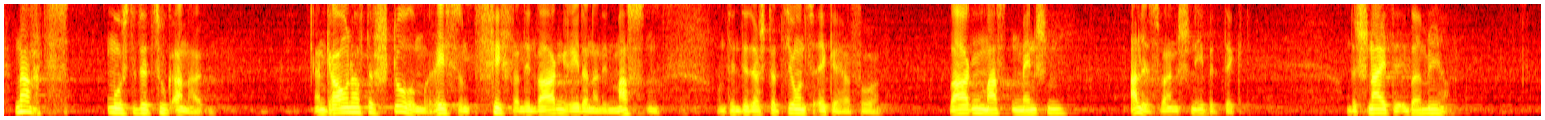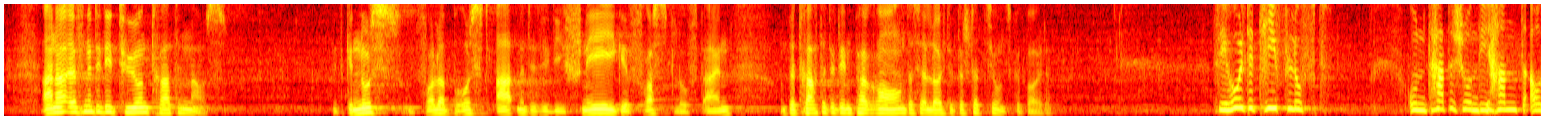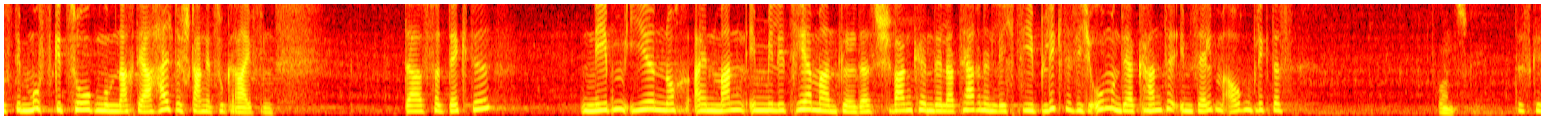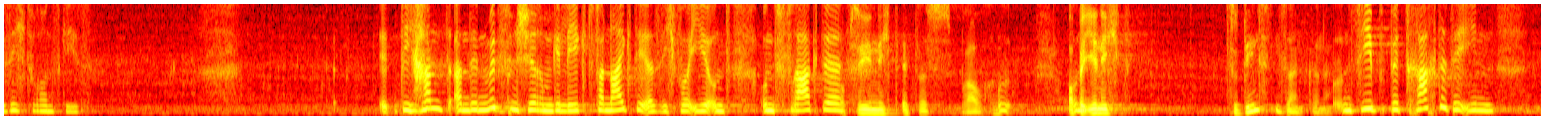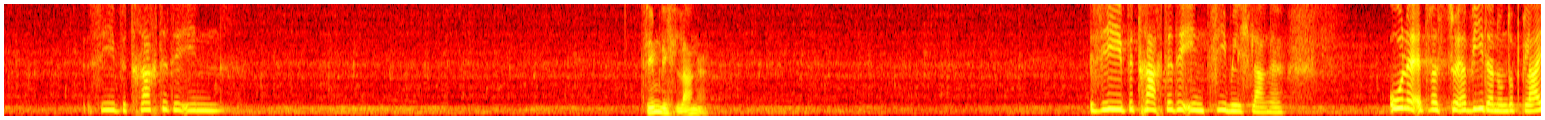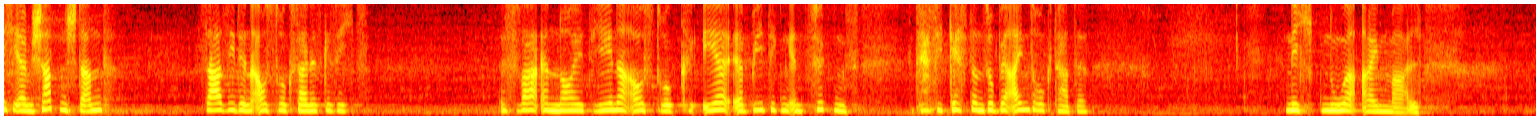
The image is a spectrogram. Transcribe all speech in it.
Nachts musste der Zug anhalten. Ein grauenhafter Sturm riss und pfiff an den Wagenrädern, an den Masten und hinter der Stationsecke hervor. Wagen, Masten, Menschen, alles war in Schnee bedeckt. Und es schneite immer mehr. Anna öffnete die Tür und trat hinaus. Mit Genuss und voller Brust atmete sie die schneeige Frostluft ein und betrachtete den Perron und das erleuchtete Stationsgebäude. Sie holte tief Luft und hatte schon die Hand aus dem Muff gezogen, um nach der Haltestange zu greifen. Da verdeckte neben ihr noch ein Mann im Militärmantel, das schwankende Laternenlicht. Sie blickte sich um und erkannte im selben Augenblick das, Wronski. das Gesicht Wronskis. Die Hand an den Mützenschirm gelegt, verneigte er sich vor ihr und, und fragte, Ob sie nicht etwas brauche? Ob er ihr nicht zu Diensten sein könne? und sie betrachtete ihn, sie betrachtete ihn Ziemlich lange. Sie betrachtete ihn ziemlich lange, ohne etwas zu erwidern, und obgleich er im Schatten stand, sah sie den Ausdruck seines Gesichts. Es war erneut jener Ausdruck ehrerbietigen Entzückens, der sie gestern so beeindruckt hatte. Nicht nur einmal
